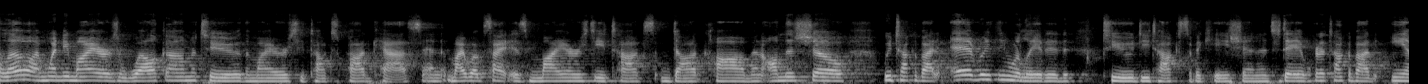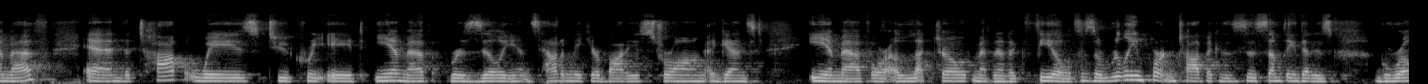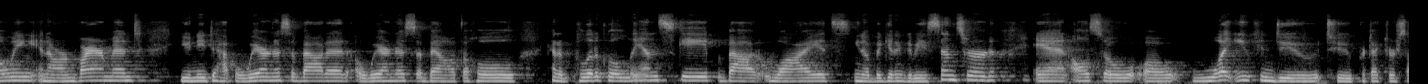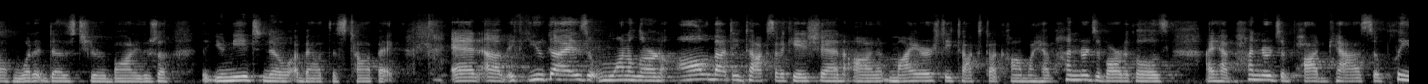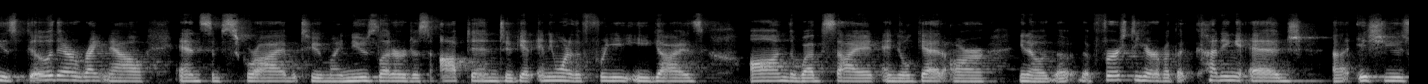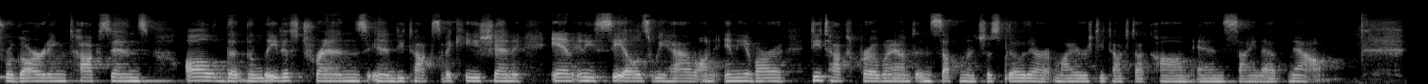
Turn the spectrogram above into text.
Hello, I'm Wendy Myers. Welcome to the Myers Detox podcast. And my website is myersdetox.com. And on this show, we talk about everything related to detoxification. And today we're going to talk about EMF and the top ways to create EMF resilience, how to make your body strong against EMF or electromagnetic fields. This is a really important topic. This is something that is growing in our environment. You need to have awareness about it, awareness about the whole kind of political landscape, about why it's you know beginning to be censored, and also uh, what you can do to protect yourself, what it does to your body. There's a that you need to know about this topic. And um, if you guys want to learn all about detoxification on MyersDetox.com, I have hundreds of articles, I have hundreds of podcasts. So please go there right now and subscribe to my newsletter. Just opt in to get any one of the free e-guides on the website and you'll get our, you know, the, the first to hear about the cutting edge uh, issues regarding toxins, all the, the latest trends in detoxification and any sales we have on any of our detox programs and supplements. Just go there at myersdetox.com and sign up now.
